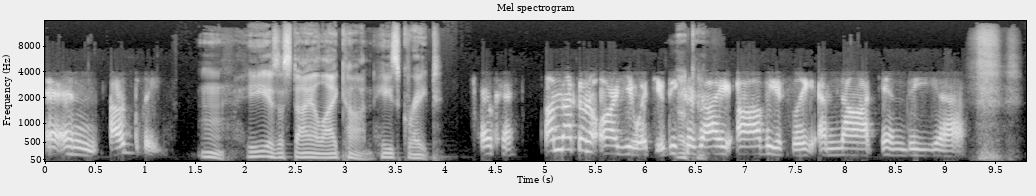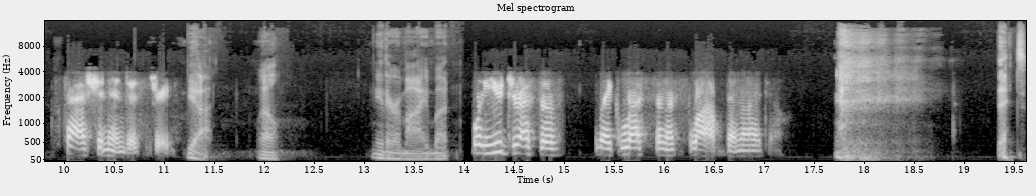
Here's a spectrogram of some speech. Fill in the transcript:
and ugly. Mm, he is a style icon. He's great. Okay. I'm not going to argue with you because Okay. I obviously am not in the uh, fashion industry. Yeah. Well, neither am I, but Well, you dress a, like less than a slob than I do. that's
